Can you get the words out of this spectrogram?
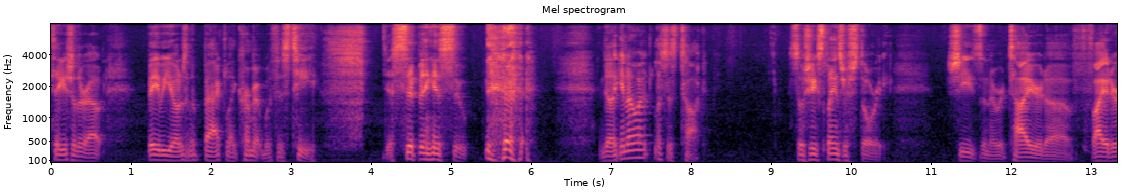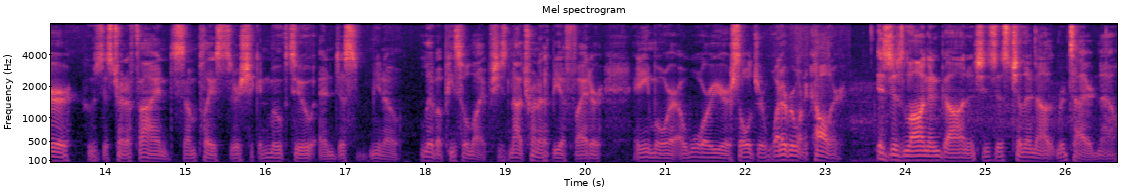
take each other out, Baby Yoda's in the back like Kermit with his tea, just sipping his soup. They're like, you know what? Let's just talk. So she explains her story. She's in a retired uh, fighter who's just trying to find some place where she can move to and just, you know, live a peaceful life. She's not trying to be a fighter anymore, a warrior, a soldier, whatever you want to call her. It's just long and gone, and she's just chilling out, retired now.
